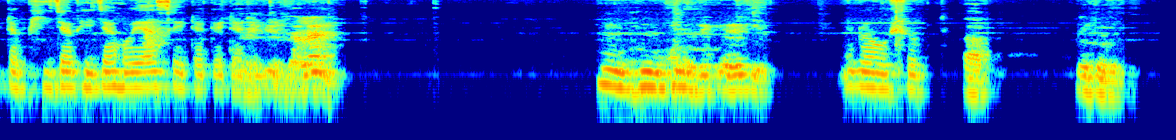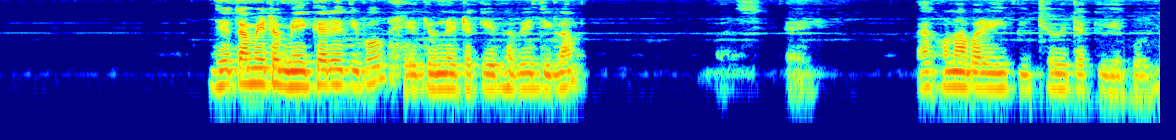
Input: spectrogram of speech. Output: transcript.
এটা ভিজা ভিজা হয়ে আছে এটা কেটে রেখে হুম হুম হুম। এগুলো ওষুধ। যেহেতু আমি এটা মেকারে দিব, সেই জন্য এটাকে এভাবেই দিলাম। এখন আবার এই পিঠেও এটাকে ইয়ে করব।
